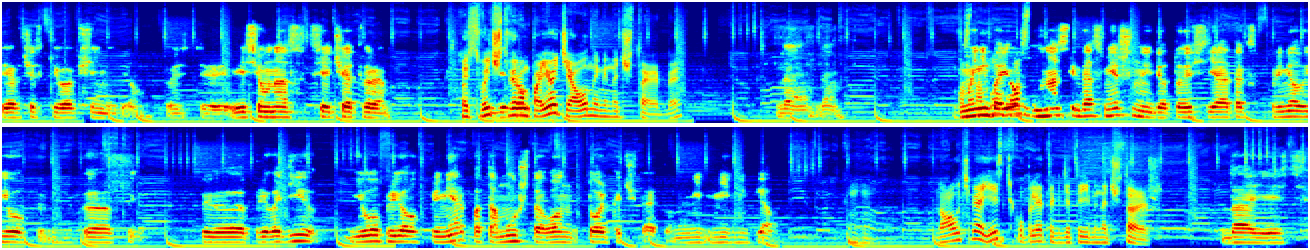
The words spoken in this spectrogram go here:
певчески вообще не делал. То есть, э, если у нас все четверо... То есть вы четвером поете, а он именно читает, да? Да, да. Мы не поем, вас... у нас всегда смешанно идет. То есть я так примел его, э, э, приводи, его привел в пример, потому что он только читает, он не, не, не пел. Ну а у тебя есть куплеты, где ты именно читаешь? Да, есть.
